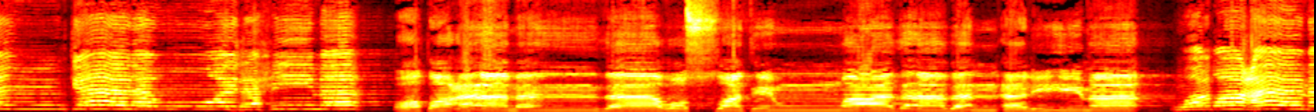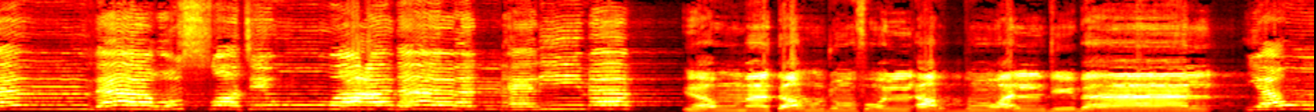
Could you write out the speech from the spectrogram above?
أنكالا وجحيما وطعاما ذا غصة وعذابا أليما وطعاما ذا غصة وعذابا يوم ترجف الأرض والجبال يوم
